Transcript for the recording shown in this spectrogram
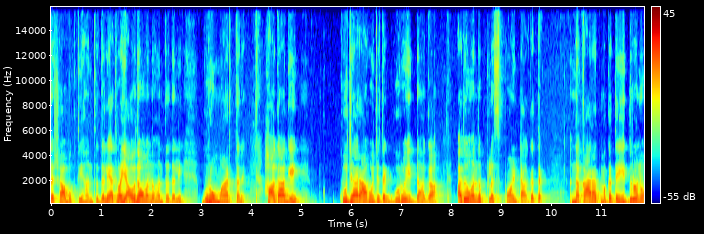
ದಶಾಭುಕ್ತಿ ಹಂತದಲ್ಲಿ ಅಥವಾ ಯಾವುದೋ ಒಂದು ಹಂತದಲ್ಲಿ ಗುರು ಮಾಡ್ತಾನೆ. ಹಾಗಾಗಿ ಕುಜ ರಾಹು ಜೊತೆ ಗುರು ಇದ್ದಾಗ ಅದು ಒಂದು ಪ್ಲಸ್ ಪಾಯಿಂಟ್ ಆಗುತ್ತೆ. ನಕಾರಾತ್ಮಕತೆ ಇದ್ರೂ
